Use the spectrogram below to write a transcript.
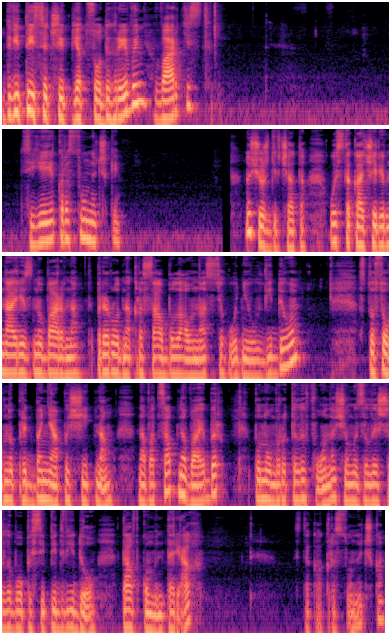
2500 гривень вартість цієї красунечки. Ну що ж, дівчата, ось така чарівна різнобарвна природна краса була у нас сьогодні у відео. Стосовно придбання, пишіть нам на WhatsApp, на Viber по номеру телефона, що ми залишили в описі під відео та в коментарях. Ось така красунечка.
